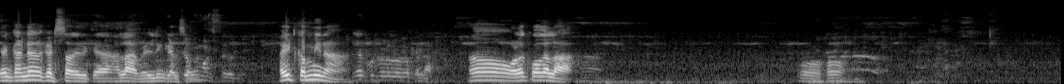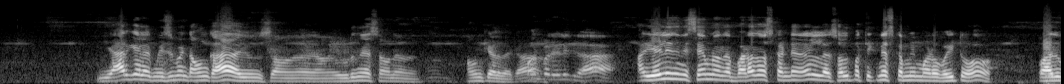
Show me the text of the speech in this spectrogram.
ಏನು ಕಂಟೈನರ್ ಕಟ್ಸ್ತಾರೆ ಇದಕ್ಕೆ? ಅಲ್ಲ ವೆಲ್ಡಿಂಗ್ ಕೆಲಸ ಹೈಟ್ ಕಮ್ಮಿನಾ? ಹಾಂ ಒಳಕ್ಕೆ ಹೋಗಲ್ಲ? ಓಹೋ. ಯಾರು ಕೇಳಕ್ ಮೆಜರ್ಮೆಂಟ್ ಇವ್ನು ಹುಡುಗನ ಅವನು ಅವ್ನು ಕೇಳಬೇಕಾ? ಅದು ಹೇಳಿದ್ದೀನಿ ಸೇಮ್ ನಾನು ಬಡ ದೋಸ್ ಕಂಟೈನರ್ ಇಲ್ಲ ಸ್ವಲ್ಪ ತಿಕ್ನೆಸ್ ಕಮ್ಮಿ ಮಾಡೋ ವೈಟು ಅದು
